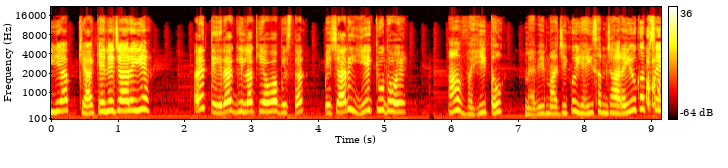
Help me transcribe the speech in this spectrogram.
ये आप क्या कहने जा रही है? अरे तेरा गीला किया हुआ बिस्तर, बेचारी ये क्यों धोए? हाँ वही तो। मैं भी माँ जी को यही समझा रही हूँ कब से।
